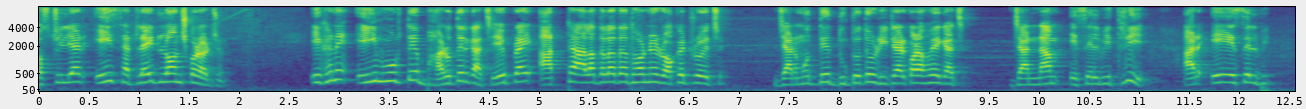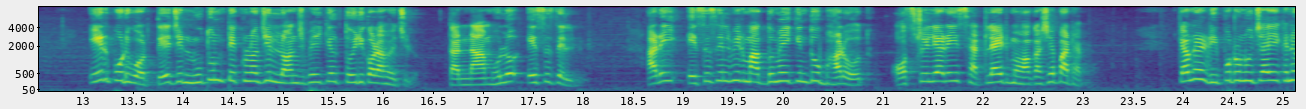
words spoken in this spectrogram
অস্ট্রেলিয়ার এই স্যাটেলাইট লঞ্চ করার জন্য। এখানে এই মুহূর্তে ভারতের কাছে প্রায় আটটা আলাদা আলাদা ধরনের রকেট রয়েছে, যার মধ্যে দুটো তো রিটায়ার করা হয়ে গেছে, যার নাম এসএলভি থ্রি আর এএসএলভি এর পরিবর্তে যে নতুন টেকনোলজির লঞ্চ ভেহিকেল তৈরি করা হয়েছিল, তার নাম হলো এসএসএলভি আর এই এসএসএলভির মাধ্যমেই কিন্তু ভারত অস্ট্রেলিয়ার এই স্যাটেলাইট মহাকাশে পাঠাবে। কেননা রিপোর্ট অনুযায়ী এখানে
